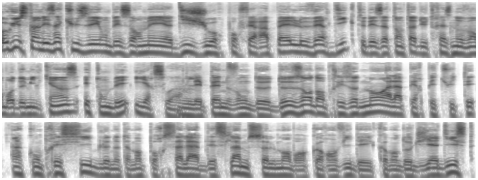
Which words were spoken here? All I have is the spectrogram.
Augustin, les accusés ont désormais 10 jours pour faire appel. Le verdict des attentats du 13 novembre 2015 est tombé hier soir. Les peines vont de deux ans d'emprisonnement à la perpétuité incompressible, notamment pour Salah Abdeslam, seul membre encore en vie des commandos djihadistes.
